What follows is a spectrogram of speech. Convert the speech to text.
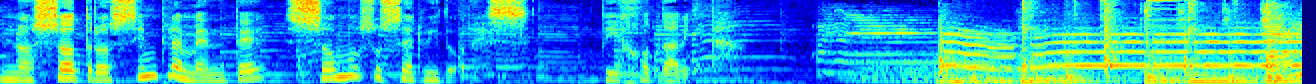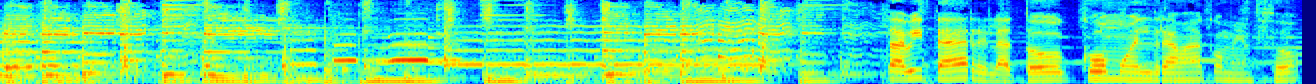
Nosotros simplemente somos sus servidores, dijo Tabita. Tabita relató cómo el drama comenzó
